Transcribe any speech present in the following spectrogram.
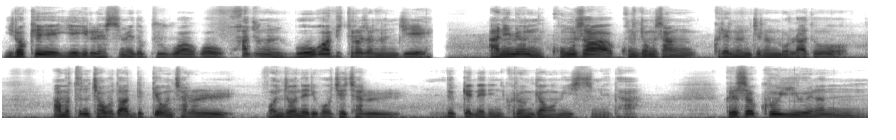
이렇게 얘기를 했음에도 불구하고 화주는 뭐가 비틀어졌는지 아니면 공사 공정상 그랬는지는 몰라도 아무튼 저보다 늦게 온 차를 먼저 내리고 제 차를 늦게 내린 그런 경험이 있습니다. 그래서 그 이후에는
